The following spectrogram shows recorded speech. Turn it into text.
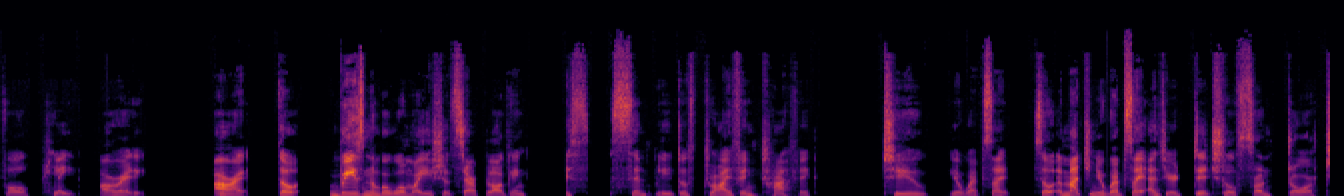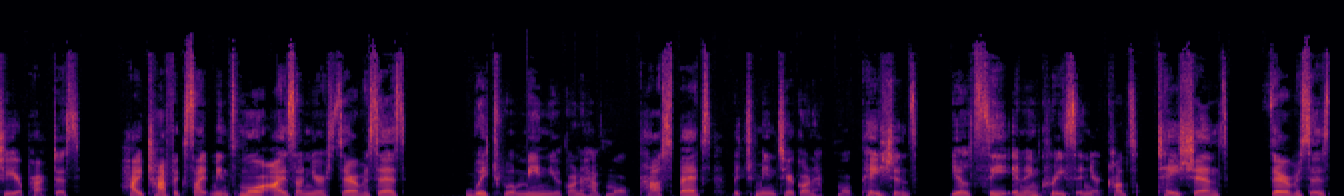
full plate already. All right. So, reason number one why you should start blogging is simply just driving traffic to your website. So imagine your website as your digital front door to your practice. High traffic site means more eyes on your services, which will mean you're going to have more prospects, which means you're going to have more patients. You'll see an increase in your consultations, services,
